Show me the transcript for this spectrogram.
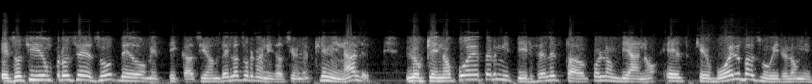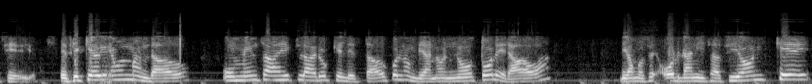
Eso ha sido un proceso de domesticación de las organizaciones criminales. Lo que no puede permitirse el Estado colombiano es que vuelva a subir el homicidio. Es que aquí habíamos mandado un mensaje claro que el Estado colombiano no toleraba, digamos, organización que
